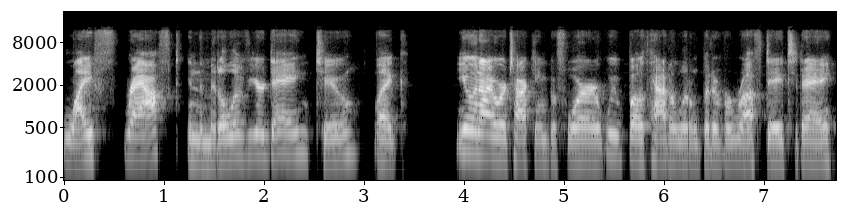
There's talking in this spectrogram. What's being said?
life raft in the middle of your day too. Like you and i were talking before we've both had a little bit of a rough day today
